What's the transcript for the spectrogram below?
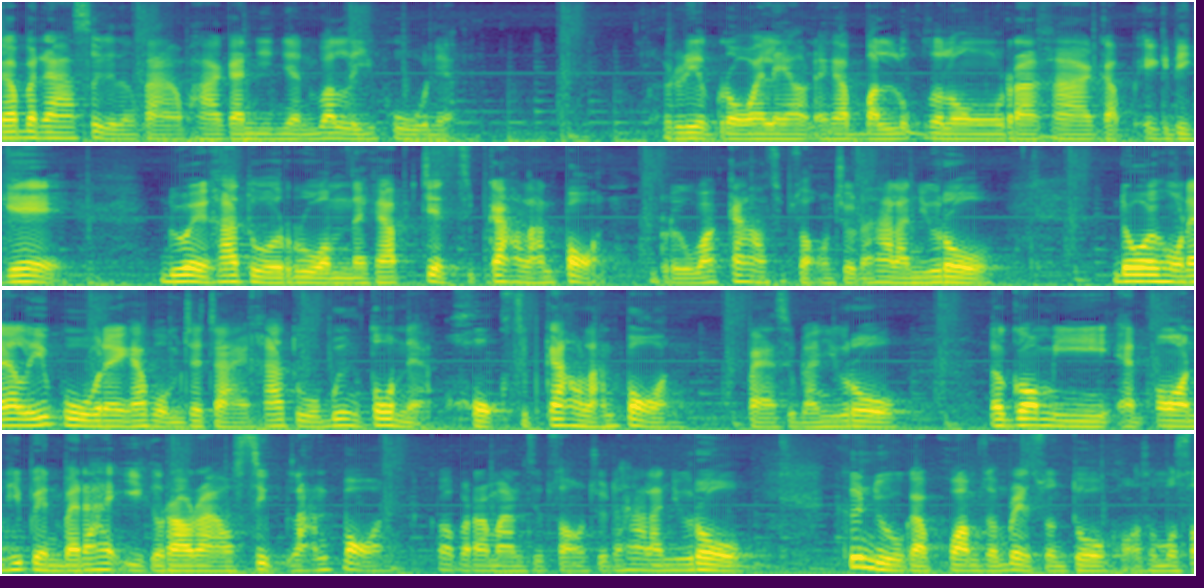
ครับบรรดาสื่อต่างๆ พากันยืนยันว่าลิเวอร์พูลเนี่ยเรียบร้อยแล้วนะครับบรรลุตกลงราคากับเอกติเก้ ด้วยค่าตัวรวมนะครับ 79 ล้านปอนด์หรือว่า 92.5 ล้านยูโร โดยของแดนลิเวอร์พูลนะครับผมจะจ่ายค่าตัวเบื้องต้นเนี่ย 69 ล้านปอนด์ 80 ล้านยูโร แล้วก็มีแอดออนที่เป็นไปได้อีกราวๆ 10 ล้านปอนด์ ก็ประมาณ 12.5 ล้านยูโร ขึ้นอยู่กับความสำเร็จส่วนตัวของสโมส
